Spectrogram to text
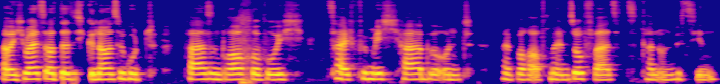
Aber ich weiß auch, dass ich genauso gut Phasen brauche, wo ich Zeit für mich habe und einfach auf meinem Sofa sitzen kann und ein bisschen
